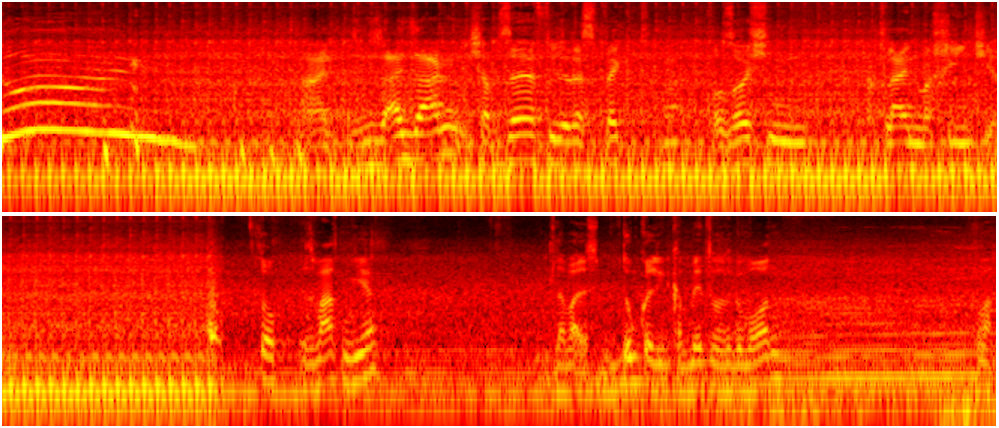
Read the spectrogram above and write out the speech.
Nein! Nein, also ich muss eins sagen, ich habe sehr viel Respekt vor solchen kleinen Maschinchen. So, jetzt warten wir. Mittlerweile ist es dunkel die Kabinette geworden. Mal.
